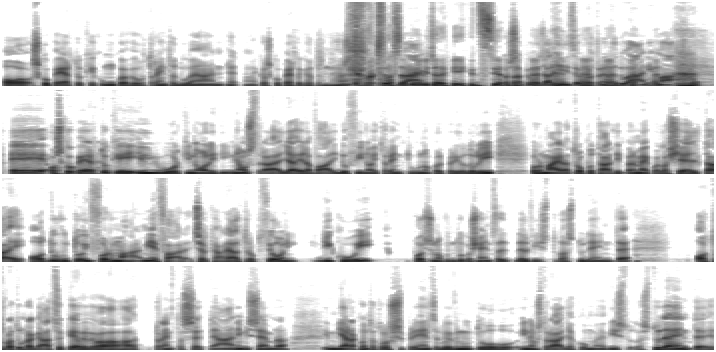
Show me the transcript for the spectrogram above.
ho scoperto che comunque avevo 32 anni, eh, non è che ho scoperto che ho 32 anni. Questo lo sapevi già all'inizio. Lo sapevo già all'inizio che avevo 32 anni, ma eh, ho scoperto che il working holiday in Australia era valido fino ai 31, quel periodo lì. Ormai era troppo tardi per me quella scelta e ho dovuto informarmi e fare, cercare altre opzioni, di cui poi sono venuto a coscienza del visto da studente ho trovato un ragazzo che aveva 37 anni, mi sembra, e mi ha raccontato la sua esperienza. Lui è venuto in Australia come visto da studente,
